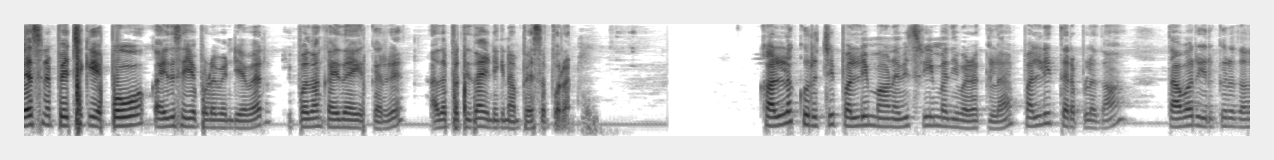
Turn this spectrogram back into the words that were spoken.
பேசின பேச்சுக்கு எப்போவோ கைது செய்யப்பட வேண்டியவர். இப்போ தான் கைதாகியிருக்காரு அதை பற்றி தான் இன்றைக்கி நான் பேச போகிறேன் கள்ளக்குறிச்சி பள்ளி மாணவி ஸ்ரீமதி வழக்கில் பள்ளி தரப்பில் தான் தவறு இருக்கிறதா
